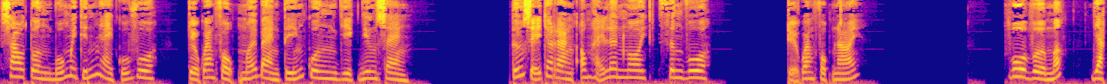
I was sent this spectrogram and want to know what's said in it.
Sau tuần 49 ngày của vua, Triệu Quang Phục mới bàn tiến quân diệt Dương Sàng. Tướng sĩ cho rằng ông hãy lên ngôi, xưng vua. Triệu Quang Phục nói, Vua vừa mất, giặc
